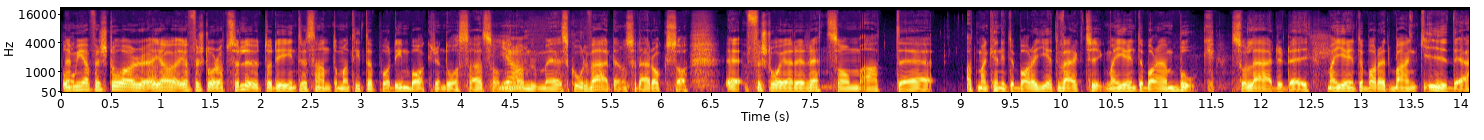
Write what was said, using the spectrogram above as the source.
Nej, men jag, förstår, jag, jag förstår absolut och det är intressant om man tittar på din bakgrund Åsa, som Ja. inom eh, skolvärlden och sådär också. Eh, förstår jag det rätt som att eh, att man kan inte bara ge ett verktyg, man ger inte bara en bok, så lär du dig. Man ger inte bara ett bank-id,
